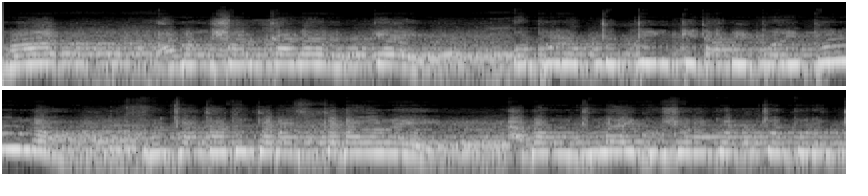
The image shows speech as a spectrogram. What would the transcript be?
মত এবং সরকারের কে উপরোক্ত তিনটি দাবি পরিপূর্ণ ও যথাযথ বাস্তবায়নে এবং জুলাই ঘোষণাপত্র উপরোক্ত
